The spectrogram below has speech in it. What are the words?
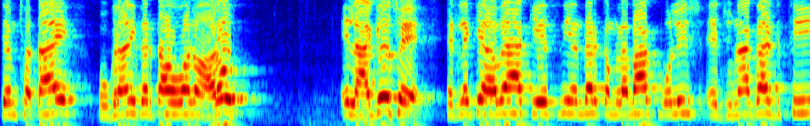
તેમ છતાંય ઉઘરાણી કરતા હોવાનો આરોપ એ લાગ્યો છે. એટલે કે હવે આ કેસની અંદર કમલાબાગ પોલીસ એ જુનાગઢથી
